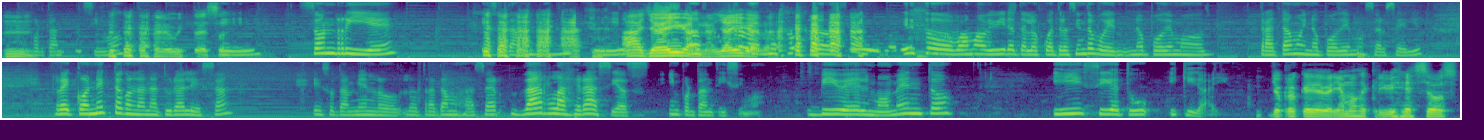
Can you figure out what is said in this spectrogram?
Mm. Importantísimo. Me gustó eso. Sonríe. Eso también. Ah, ya ahí gana, ya ahí gana. por eso vamos a vivir hasta los 400 porque no podemos, tratamos y no podemos ser serios. Reconecta con la naturaleza. Eso también lo, lo tratamos de hacer. Dar las gracias, importantísimo. Vive el momento, y sigue tu Ikigai. Yo creo que deberíamos escribir esos,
